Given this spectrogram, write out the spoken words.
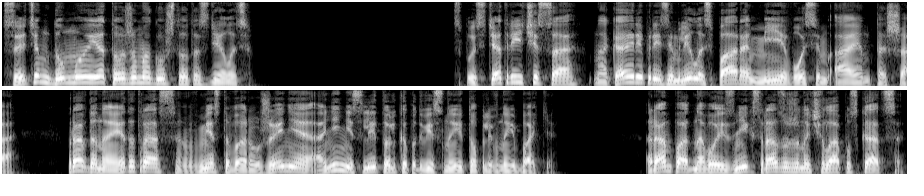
С этим, думаю, я тоже могу что-то сделать. Спустя три часа на Кайре приземлилась пара Ми-8 АМТШ. Правда, на этот раз вместо вооружения они несли только подвесные топливные баки. Рампа одного из них сразу же начала опускаться,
